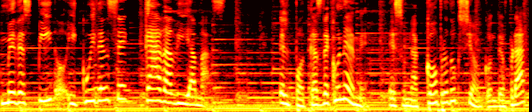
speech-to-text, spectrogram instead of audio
Me despido y cuídense cada día más. El podcast de CUNEME es una coproducción con defrag.mx.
